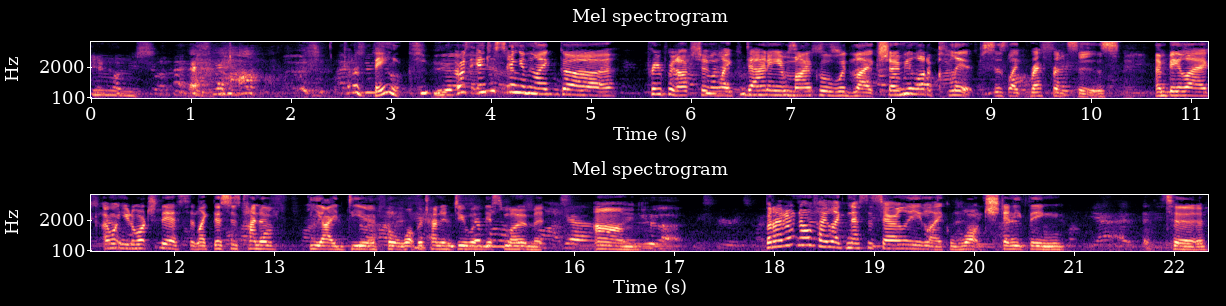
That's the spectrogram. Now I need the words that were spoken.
I think. It was interesting in like uh, pre-production, like Danny and Michael would like show me a lot of clips as like references and be like, I want you to watch this and like this is kind of the idea for what we're trying to do in this moment. Um, but I don't know if I like necessarily like watched anything to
